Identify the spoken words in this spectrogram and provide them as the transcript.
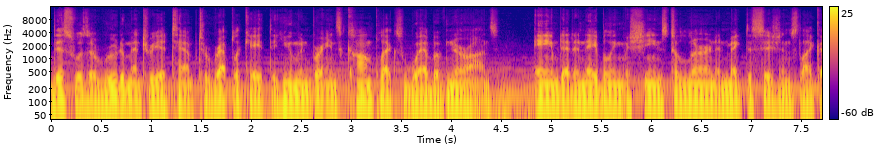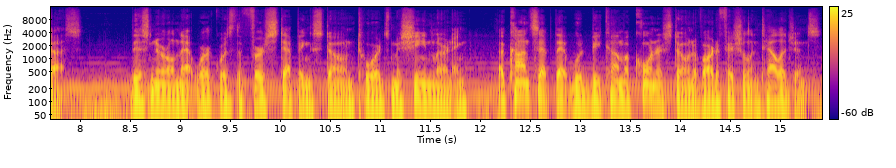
This was a rudimentary attempt to replicate the human brain's complex web of neurons aimed at enabling machines to learn and make decisions like us. This neural network was the first stepping stone towards machine learning, a concept that would become a cornerstone of artificial intelligence.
